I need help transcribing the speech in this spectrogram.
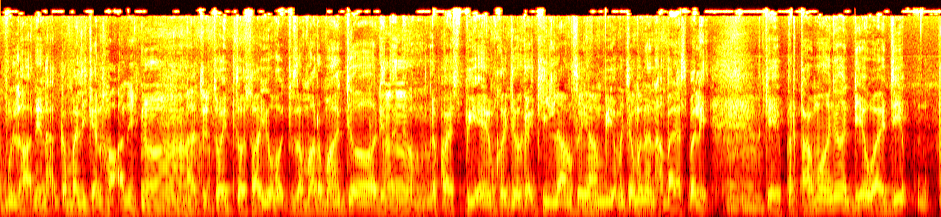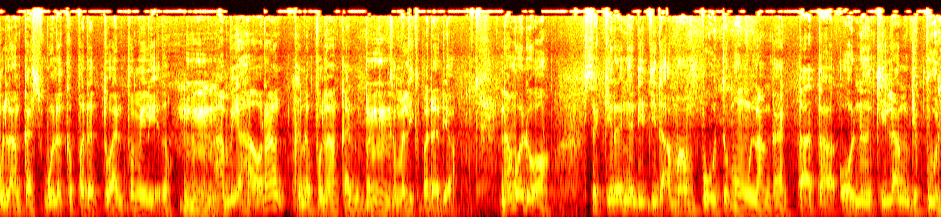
pula dia nak kembalikan hak ni. Ah. Ah, tu cerita saya waktu zaman remaja dia tanya. Lepas PM kerja kat kilang saya ambil macam mana nak balas balik. Okey, pertamanya dia wajib pulangkan semula kepada tuan pemilik tu. Ambil hak orang kena pulangkan kembali kepada dia. Nombor dua, sekiranya dia tidak mampu untuk memulangkan. Tak tak owner kilang Jepun.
